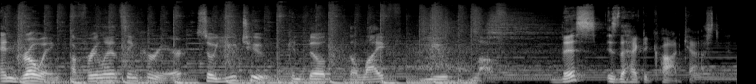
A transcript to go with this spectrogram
and growing a freelancing career so you too can build the life you love. This is the Hectic Podcast.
